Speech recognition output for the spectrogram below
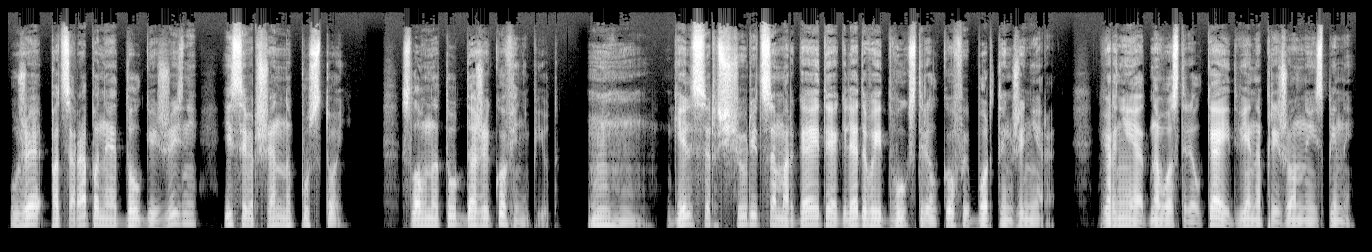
уже поцарапанный от долгой жизни и совершенно пустой. Словно тут даже кофе не пьют. Угу. Гельсер щурится, моргает и оглядывает двух стрелков и борт-инженера. Вернее, одного стрелка и две напряженные спины.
